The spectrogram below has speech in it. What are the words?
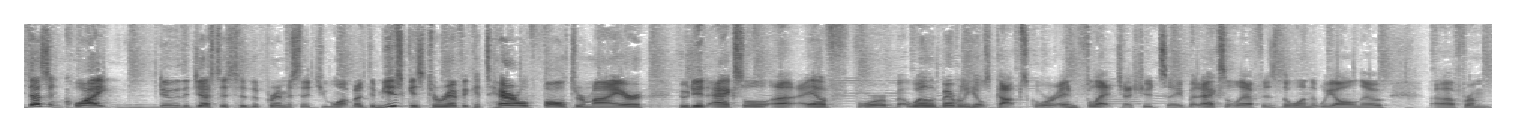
doesn't quite do the justice to the premise that you want, but the music is terrific. It's Harold Faltermeyer who did Axel uh, F for well the Beverly Hills Cop score and Fletch, I should say, but Axel F is the one that we all know uh, from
